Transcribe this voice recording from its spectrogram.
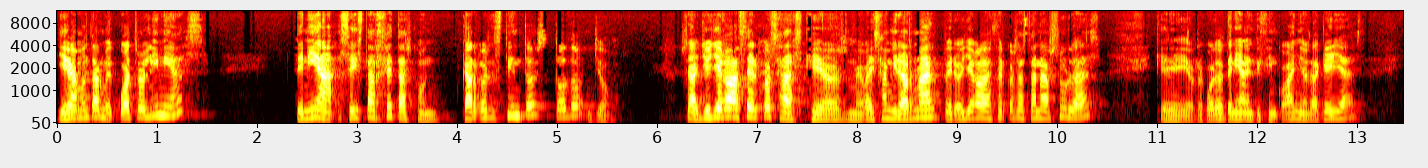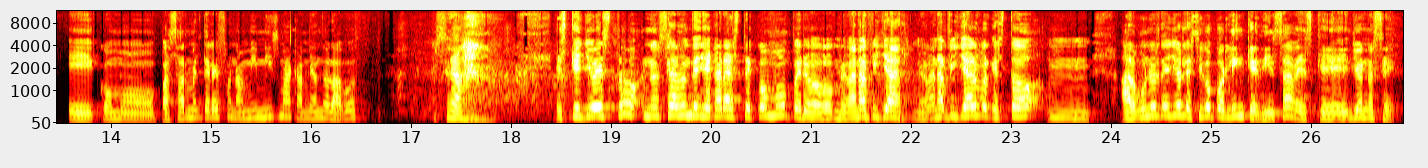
Llegué a montarme cuatro líneas, tenía seis tarjetas con cargos distintos, todo yo. O sea, yo he llegado a hacer cosas que os me vais a mirar mal, pero he llegado a hacer cosas tan absurdas, que recuerdo que tenía 25 años de aquellas, eh, como pasarme el teléfono a mí misma cambiando la voz. O sea, es que yo esto, no sé a dónde llegará este cómo, pero me van a pillar, me van a pillar porque esto, mm, a algunos de ellos les sigo por LinkedIn, ¿sabes? Que yo no sé.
